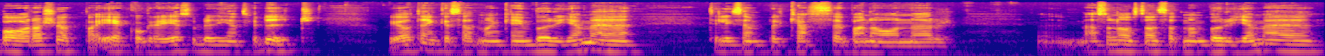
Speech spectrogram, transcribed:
bara köpa ekogrejer så blir det ganska dyrt. Och jag tänker så att man kan ju börja med till exempel kaffe, bananer, alltså någonstans att man börjar med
